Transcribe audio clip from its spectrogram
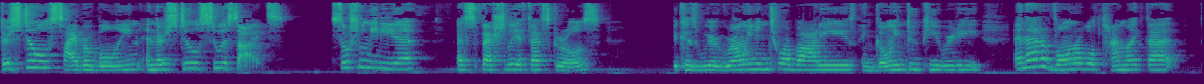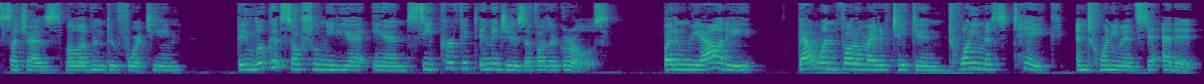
There's still cyberbullying and there's still suicides. Social media especially affects girls because we are growing into our bodies and going through puberty. And at a vulnerable time like that, such as 11 through 14, they look at social media and see perfect images of other girls. But in reality, that one photo might have taken 20 minutes to take and 20 minutes to edit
